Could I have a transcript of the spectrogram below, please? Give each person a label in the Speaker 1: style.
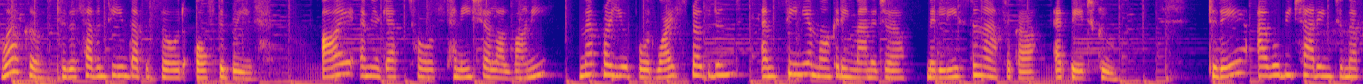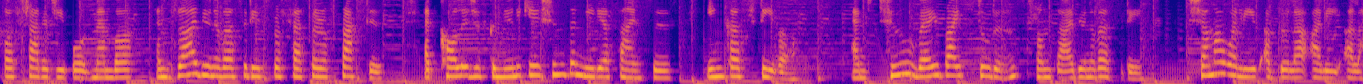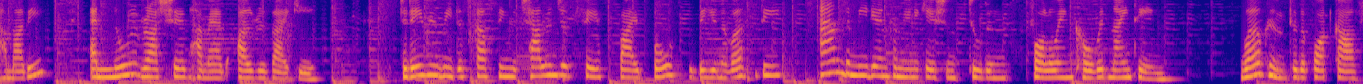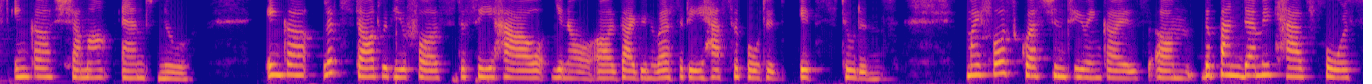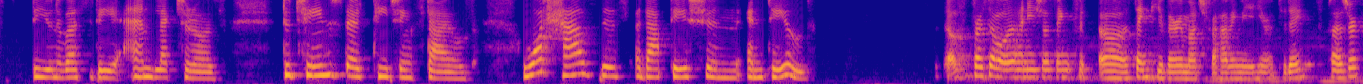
Speaker 1: Welcome to the 17th episode of The Brief. I am your guest host, Hanisha Lalwani, MEPRA Youth Board Vice President and Senior Marketing Manager, Middle East and Africa at Page Group. Today, I will be chatting to MEPRA Strategy Board member and Zayed University's Professor of Practice at College of Communications and Media Sciences, Inka Stever, and two very bright students from Zayed University, Shama Walid Abdullah Ali Al Hamadi and Noor Rashid Hamed Al Ruzaiqi. Today, we'll be discussing the challenges faced by both the university and the media and communication students following COVID 19. Welcome to the podcast, Inka, Shamma, and Noor. Inka, let's start with you first to see how you know uh, Zayed University has supported its students. My first question to you, Inka, is um, the pandemic has forced the university and lecturers to change their teaching styles. What has this adaptation entailed?
Speaker 2: So first of all, Hanisha, thank, uh, thank you very much for having me here today. It's a pleasure.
